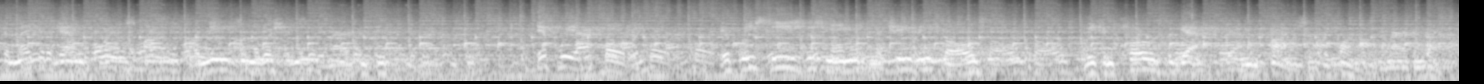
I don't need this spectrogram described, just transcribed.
can make it again fully responsive to the needs and the wishes of the American people. If we act boldly, if we seize this moment and achieve these goals, we can close the gap between promise and performance in American government.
